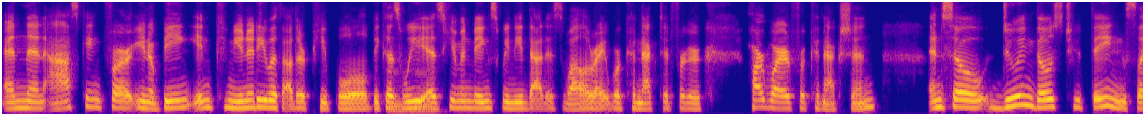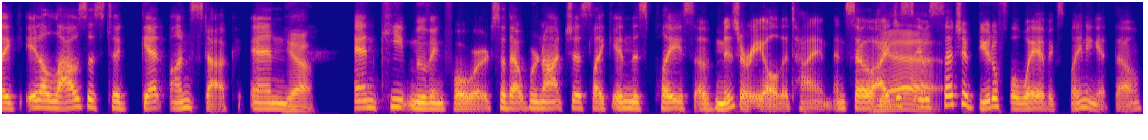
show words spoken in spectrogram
and then asking for you know being in community with other people because we Mhm. as human beings we need that as well right? We're connected for hardwired for connection. And so doing those two things like it allows us to get unstuck and yeah. and keep moving forward so that we're not just like in this place of misery all the time. And so i just it was such a beautiful way of explaining it though.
